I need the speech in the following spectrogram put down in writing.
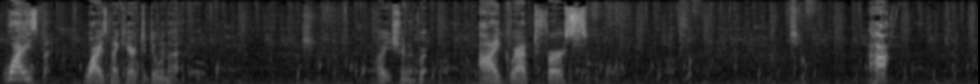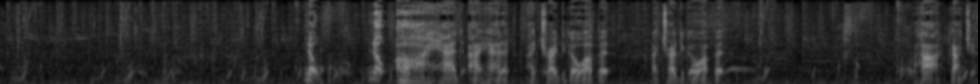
Why is my, why is my character doing that? Oh, you shouldn't have, I grabbed first. Aha! No, no, oh, I had, I had it. I tried to go up it. I tried to go up it. Aha, gotcha.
